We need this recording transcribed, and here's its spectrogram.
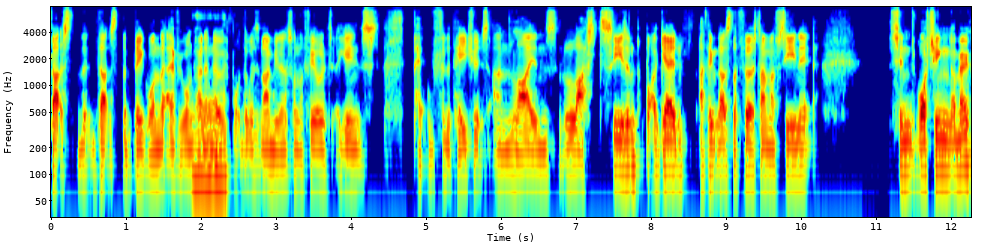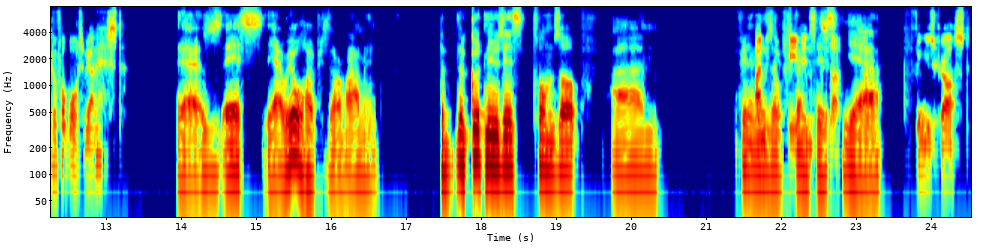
that's the, that's the big one that everyone kind of knows. But there was an ambulance on the field against for the Patriots and Lions last season. But again, I think that's the first time I've seen it since watching American football. To be honest, yeah, it's, it's yeah. We all hope he's all right. I mean, the the good news is thumbs up. Um, feeling And his he's got feelings, extremities. so- Yeah, fingers crossed.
